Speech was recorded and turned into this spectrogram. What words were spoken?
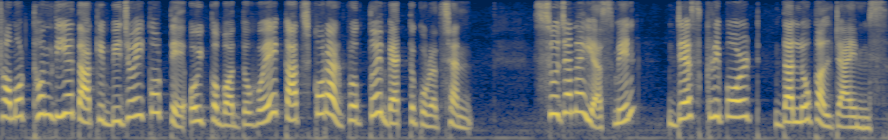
সমর্থন দিয়ে তাকে বিজয়ী করতে ঐক্যবদ্ধ হয়ে কাজ করার প্রত্যয় ব্যক্ত করেছেন। সুজানা ইয়াসমিন Desk report The Local Times.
